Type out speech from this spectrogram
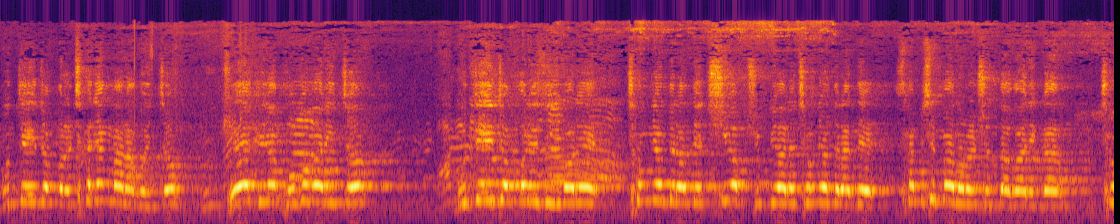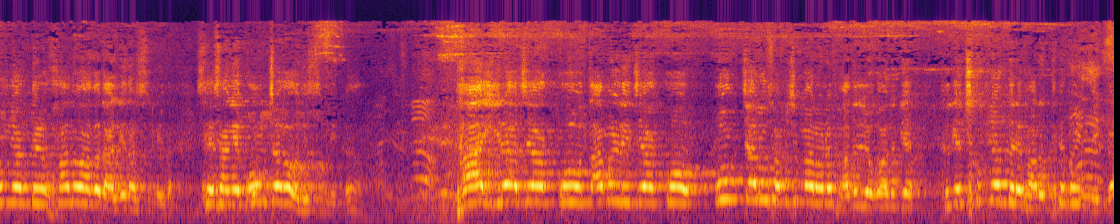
문재인 정권을 찬양만 하고 있죠? 왜 그냥 보고만 있죠? 문재인 정권에서 이번에 청년들한테 취업 준비하는 청년들한테 30만 원을 준다고 하니까 청년들 환호하고 난리 났습니다. 세상에 공짜가 어디 있습니까? 다 일하지 않고 땀 흘리지 않고 공짜로 30만 원을 받으려고 하는 게 그게 청년들의 바로 태도입니까?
